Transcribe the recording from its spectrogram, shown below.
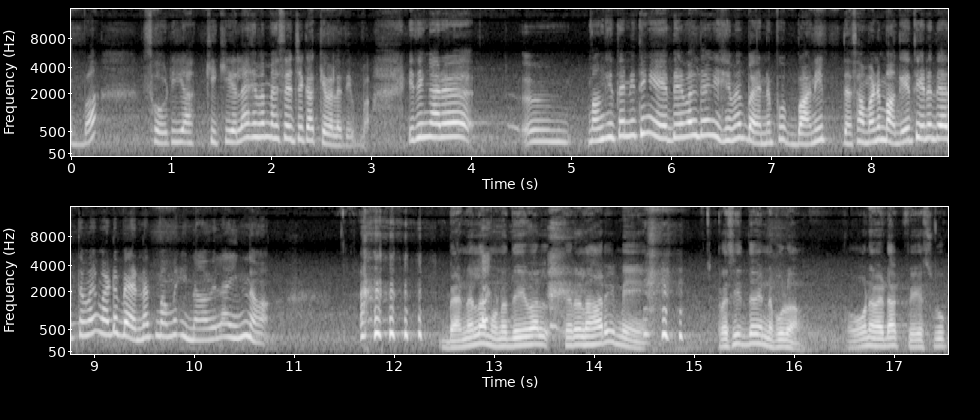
තිබ්බා. සෝටි යක්කි කියලා හෙම මැසේජ් එකක් එවල තිබ්බා. ඉතින් අර මංහිතන් ඉතින් ඒ දේවල් දැන් එහෙම බැනපු බනිත් සමන මගේ තියෙන දැත්තමයි මට බැන්නත් මම හිනාවෙලා ඉන්නවා බැනලා මොන දේවල් කරලා හරි මේ ප්‍රසිද්ධ වෙන්න පුළුවන්. ඕන වැඩක් Facebook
